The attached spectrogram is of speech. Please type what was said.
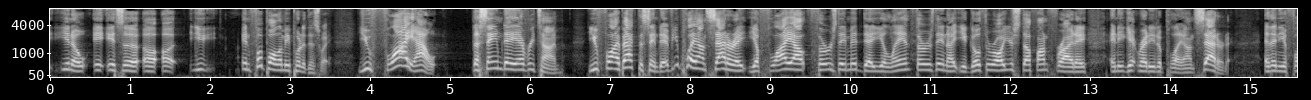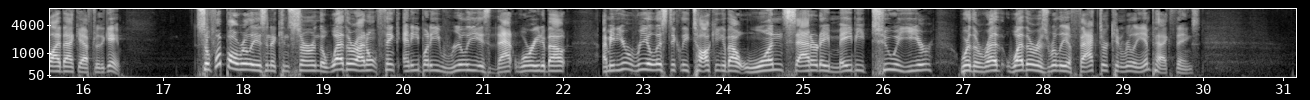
you know, it, it's a, a, a you in football. Let me put it this way: you fly out the same day every time. You fly back the same day. If you play on Saturday, you fly out Thursday midday, you land Thursday night, you go through all your stuff on Friday, and you get ready to play on Saturday and then you fly back after the game. So football really isn't a concern. The weather, I don't think anybody really is that worried about. I mean, you're realistically talking about one Saturday, maybe two a year, where the re- weather is really a factor, can really impact things.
